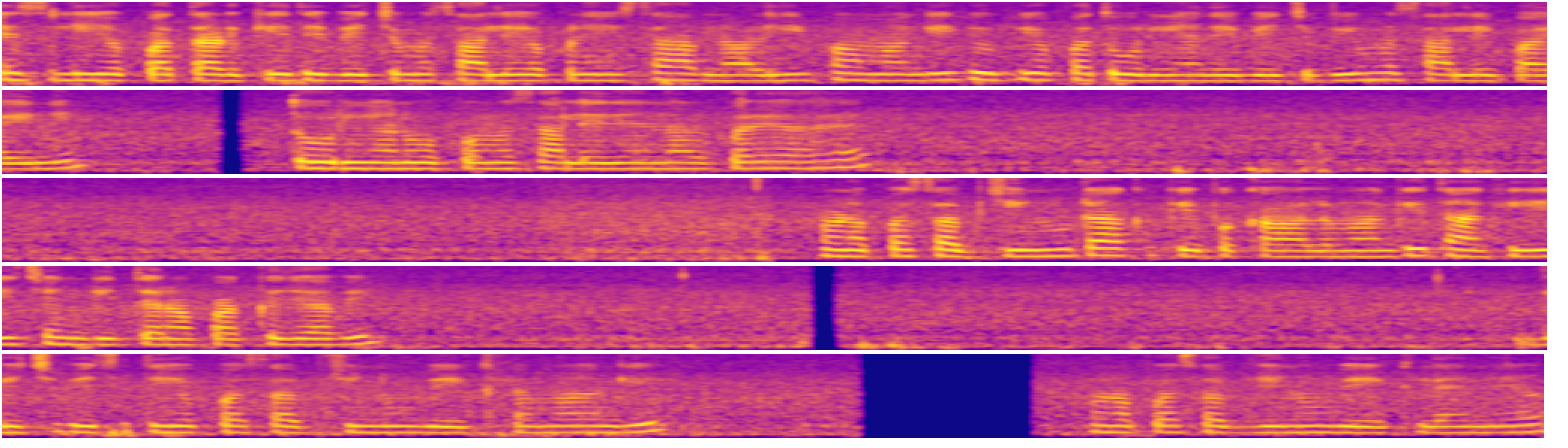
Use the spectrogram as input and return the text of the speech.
ਇਸ ਲਈ ਆਪਾਂ ਤੜਕੇ ਦੇ ਵਿੱਚ ਮਸਾਲੇ ਆਪਣੇ ਹਿਸਾਬ ਨਾਲ ਹੀ ਪਾਵਾਂਗੇ, ਕਿਉਂਕਿ ਆਪਾਂ ਤੋਰੀਆਂ ਦੇ ਵਿੱਚ ਵੀ ਮਸਾਲੇ ਪਾਏ ਨੇ। ਤੋਰੀਆਂ ਨੂੰ ਆਪਾਂ ਮਸਾਲੇ ਦੇ ਨਾਲ ਭਰਿਆ ਹੈ। ਹੁਣ ਆਪਾਂ ਸਬਜ਼ੀ ਨੂੰ ਢੱਕ ਕੇ ਪਕਾ ਲਵਾਂਗੇ ਤਾਂ ਕਿ ਇਹ ਚੰਗੀ ਤਰ੍ਹਾਂ ਪੱਕ ਜਾਵੇ। ਵਿੱਚ ਵਿੱਚ ਦੀ ਆਪਾਂ ਸਬਜ਼ੀ ਨੂੰ ਵੇਖ ਲਵਾਂਗੇ। ਹੁਣ ਆਪਾਂ ਸਬਜ਼ੀ ਨੂੰ ਵੇਖ ਲੈਂਦੇ ਆ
